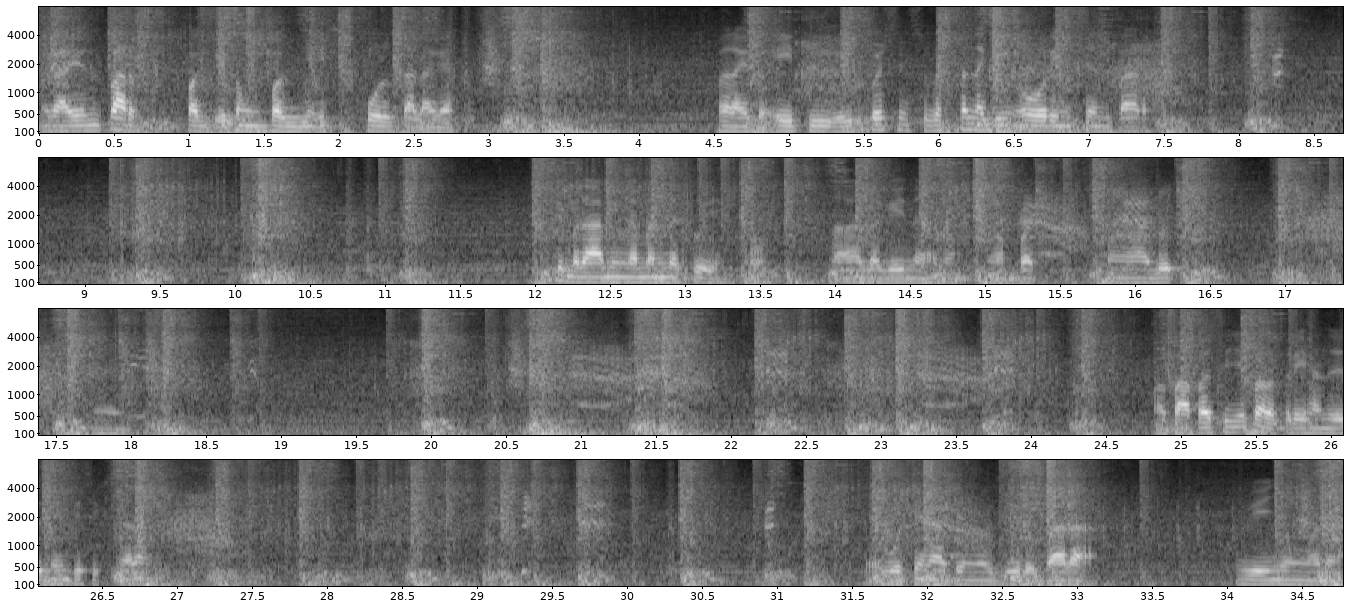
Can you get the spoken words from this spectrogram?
Kaya yun par, pag itong bag nyo is full talaga. Parang ito 88%. So basta naging orange yan par. Kasi maraming naman na to eh. So, nakalagay na ano, mga part, mga loot. Ayan. Mapapansin nyo pa, 396 na lang. Kaya butin natin mag zero para sabihin yung ano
